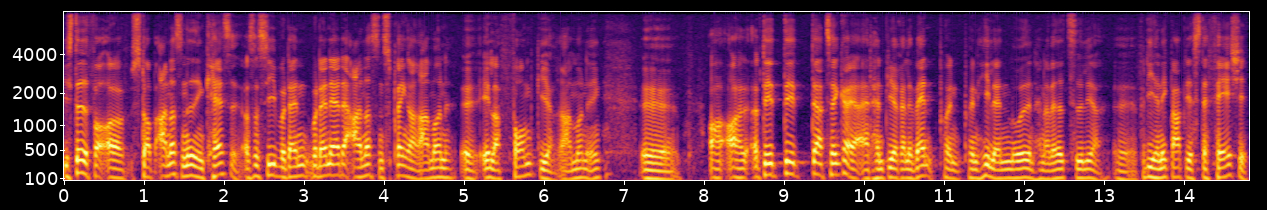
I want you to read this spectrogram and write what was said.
I stedet for at stoppe Andersen ned i en kasse, og så sige, hvordan, hvordan er det, Andersen springer rammerne, øh, eller formgiver rammerne. Ikke? Øh, og, og, og det, det, der tænker jeg, at han bliver relevant på en, på en helt anden måde, end han har været tidligere. Øh, fordi han ikke bare bliver stafage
